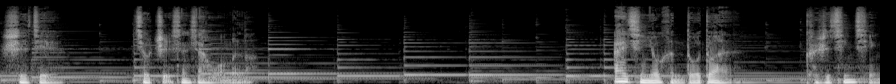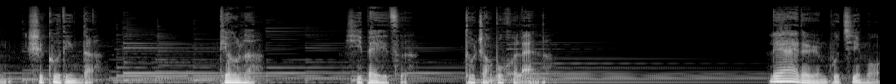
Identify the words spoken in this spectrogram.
世界就只剩下我们了。爱情有很多段，可是亲情是固定的。丢了，一辈子都找不回来了。恋爱的人不寂寞，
